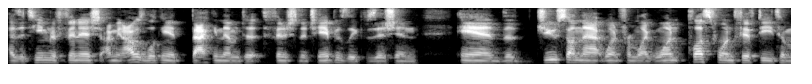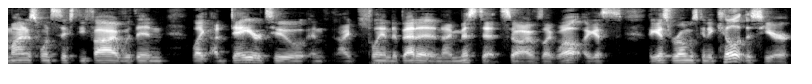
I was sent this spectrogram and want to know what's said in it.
as a team to finish. I mean, I was looking at backing them to, to finish in the Champions League position, and the juice on that went from like one plus 150 to minus 165 within like a day or two. And I planned to bet it, and I missed it. So I was like, well, I guess I guess Roma's going to kill it this year.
